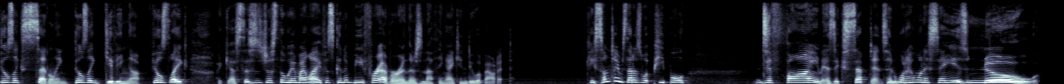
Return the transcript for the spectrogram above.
Feels like settling, feels like giving up, feels like, I guess this is just the way my life is going to be forever and there's nothing I can do about it. Okay, sometimes that is what people define as acceptance. And what I want to say is no.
